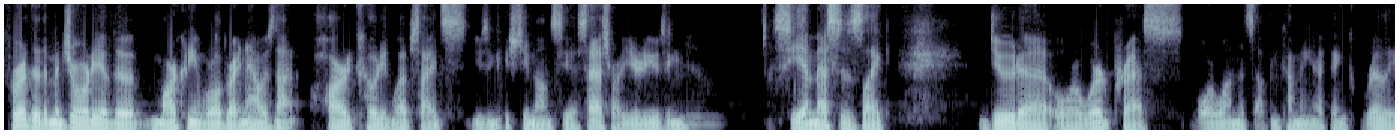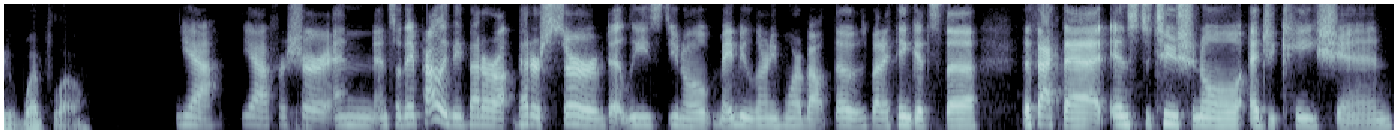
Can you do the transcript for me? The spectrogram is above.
further, the majority of the marketing world right now is not hard coding websites using HTML and CSS, right? You're using CMSs like Duda or WordPress or one that's up and coming, I think, really Webflow. Yeah, yeah, for sure. And and so they'd probably be better better served at least, you know, maybe learning more about those. But I think it's the the fact that institutional education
